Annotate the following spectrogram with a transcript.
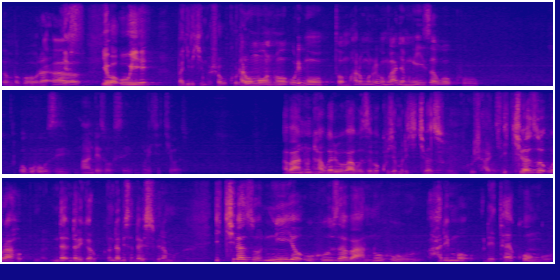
Bagomba guhura. Ah, Yes. iyo bahuye bagira ikintu bashobora gukura. Hari umuntu uri mu tom hari umuntu uri mu mwanya mwiza wo guhuza impande zose muri iki kibazo. Abantu ntabwo ari bo babuze bo kujya muri iki kibazo. Ikibazo uraho ndabisubiramo. Ikibazo niyo uhuza abantu harimo leta ya kongo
